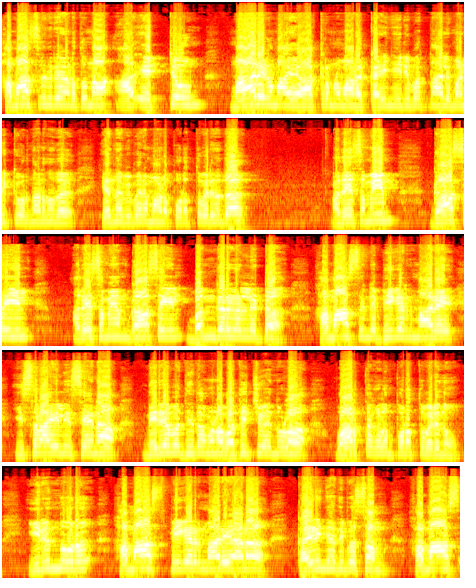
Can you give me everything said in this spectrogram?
ഹമാസിനെതിരെ നടത്തുന്ന ഏറ്റവും മാരകമായ ആക്രമണമാണ് കഴിഞ്ഞ ഇരുപത്തിനാല് മണിക്കൂർ നടന്നത് എന്ന വിവരമാണ് പുറത്തു വരുന്നത്. അതേസമയം ഗാസയിൽ അതേസമയം ഗാസയിൽ ബങ്കറുകളിലിട്ട് ഹമാസിന്റെ ഭീകരന്മാരെ ഇസ്രായേലി സേന നിരവധി തവണ വധിച്ചു എന്നുള്ള വാർത്തകളും പുറത്തു വരുന്നു. ഇരുന്നൂറ് ഹമാസ് ഭീകരന്മാരെയാണ് കഴിഞ്ഞ ദിവസം ഹമാസ്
